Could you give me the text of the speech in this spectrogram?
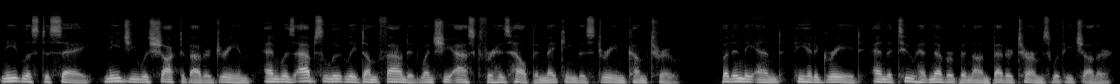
Needless to say, Neji was shocked about her dream and was absolutely dumbfounded when she asked for his help in making this dream come true. But in the end, he had agreed and the two had never been on better terms with each other.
